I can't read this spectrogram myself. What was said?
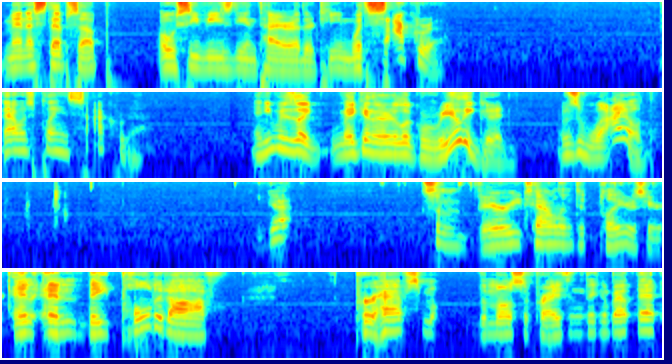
Mena steps up, OCV's the entire other team with Sakura. Guy was playing Sakura, and he was like making her look really good. It was wild. You got some very talented players here, and and they pulled it off. Perhaps the most surprising thing about that,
